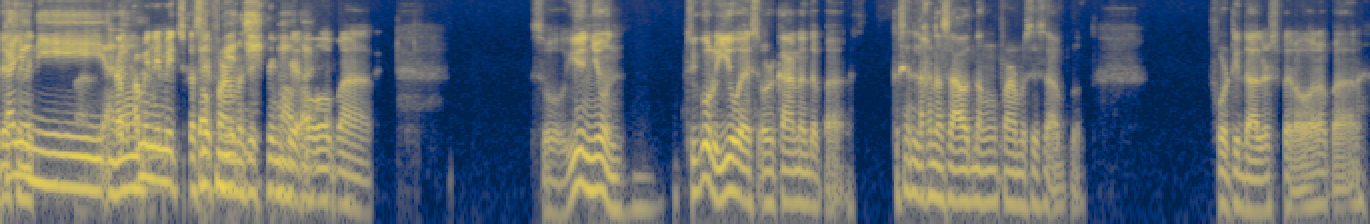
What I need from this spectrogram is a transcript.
Kayo ni, ano, Kami ni Mitch kasi Doc pharmacist Mitch. din siya. Okay. Oo ba? So, yun yun. Siguro US or Canada pa. Kasi ang laki ng sahod ng pharmacist sa abroad. $40 per hora pa.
